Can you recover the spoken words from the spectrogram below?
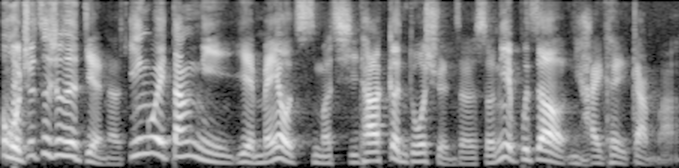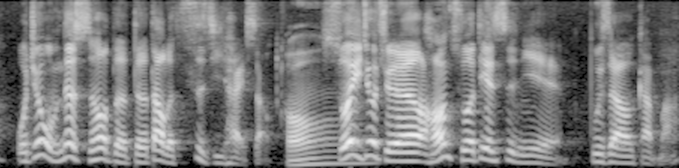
我觉得这就是点了，因为当你也没有什么其他更多选择的时候，你也不知道你还可以干嘛。我觉得我们那时候的得到的刺激太少哦，所以就觉得好像除了电视，你也不知道要干嘛。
